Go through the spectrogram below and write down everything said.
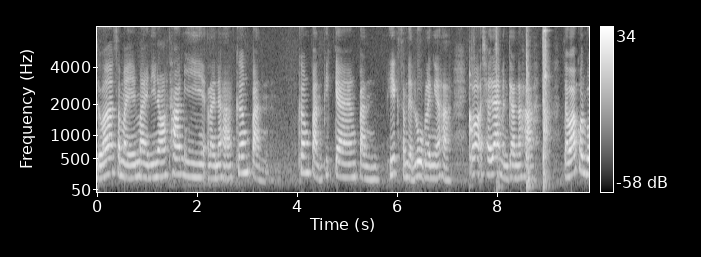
รือว่าสมัยใหม่นี้เนาะถ้ามีอะไรนะคะ เครื่องปั่น เครื่องปั่นพริกแกง ปั่นพริกสำเร็จรูปอะไรเงี้ยค่ะ ก็ใช้ได้เหมือนกันนะคะ แต่ว่าคนโบ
